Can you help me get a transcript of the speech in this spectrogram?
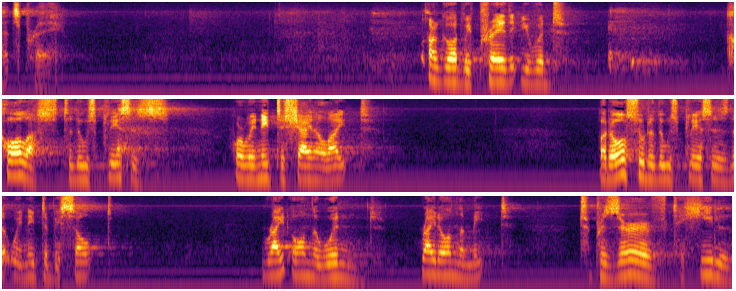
Let's pray. Our God, we pray that you would call us to those places where we need to shine a light, but also to those places that we need to be salt right on the wound, right on the meat, to preserve, to heal,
